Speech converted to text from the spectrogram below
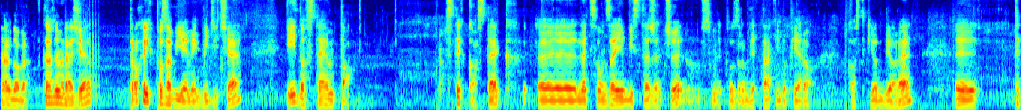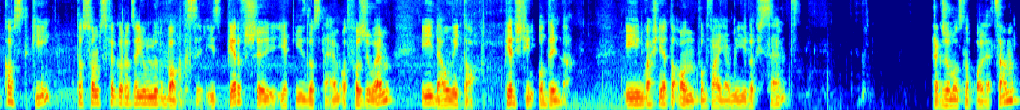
No Ale dobra, w każdym razie trochę ich pozabiłem, jak widzicie. I dostałem to. Z tych kostek yy, lecą zajebiste rzeczy. W sumie to zrobię tak i dopiero kostki odbiorę. Yy, te kostki to są swego rodzaju lootboxy. I pierwszy, jaki dostałem, otworzyłem i dał mi to. Pierścień Odyna. I właśnie to on podwaja mi ilość serc. Także mocno polecam.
